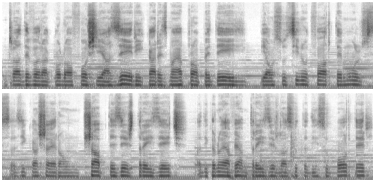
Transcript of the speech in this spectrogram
Într-adevăr, acolo au fost și azerii care sunt mai aproape de ei, i-au susținut foarte mult, să zic așa, era un 70-30, adică noi aveam 30% din suporteri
